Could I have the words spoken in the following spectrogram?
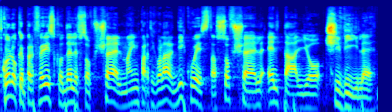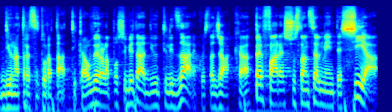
Quello che preferisco delle soft shell, ma in particolare di questa soft shell, è il taglio civile di un'attrezzatura tattica, ovvero la possibilità di utilizzare questa giacca per fare sostanzialmente sia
